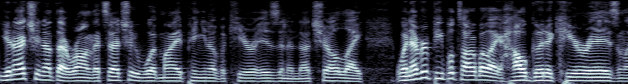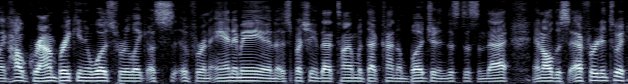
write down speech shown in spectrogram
You're actually not that wrong. That's actually what my opinion of Akira is in a nutshell. Like, whenever people talk about like how good Akira is and like how groundbreaking it was for like a for an anime and especially at that time with that kind of budget and this, this, and that and all this effort into it,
